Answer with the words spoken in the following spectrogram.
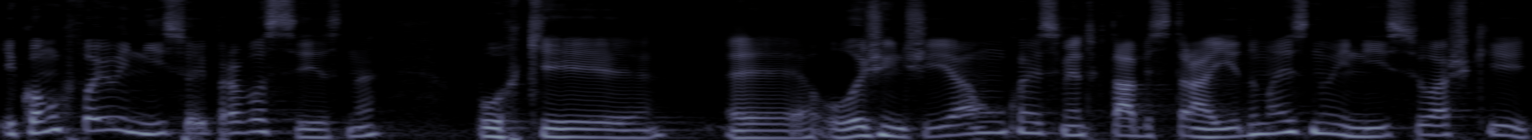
e como que foi o início aí para vocês, né? Porque é, hoje em dia é um conhecimento que está abstraído, mas no início eu acho que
